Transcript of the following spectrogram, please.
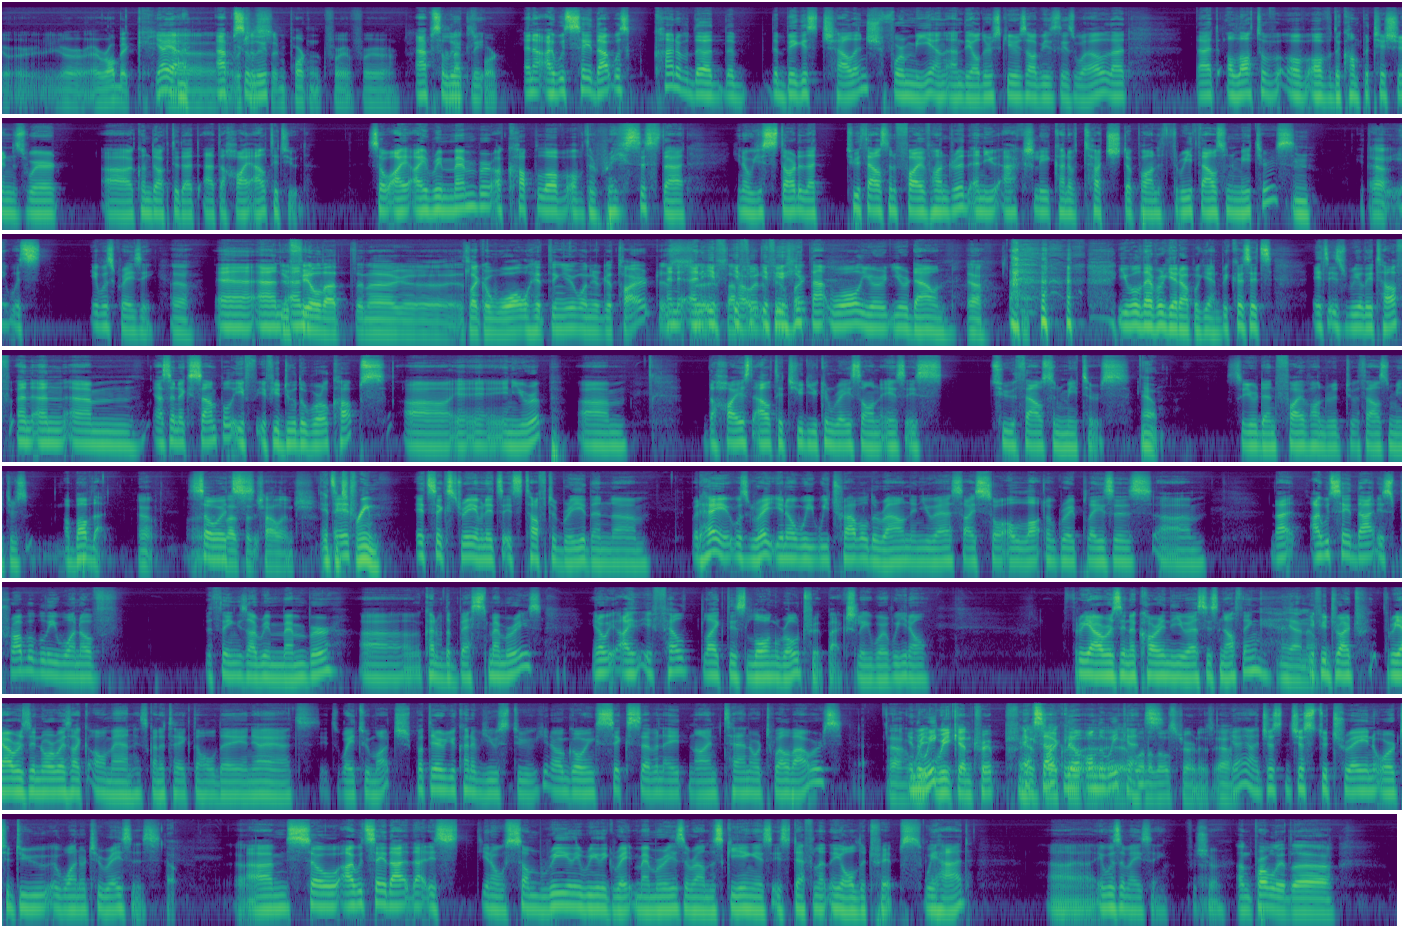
your your aerobic. Yeah, yeah, uh, Which is important for for, for that absolutely. sport. and I would say that was kind of the the the biggest challenge for me and, and the other skiers obviously as well that that a lot of, of, of the competitions were uh, conducted at, at a high altitude so I, I remember a couple of, of the races that you know you started at 2500 and you actually kind of touched upon 3000 meters Mm. it, Yeah. it was it was crazy Yeah. uh, and you and, feel that in a uh, it's like a wall hitting you when you get tired. Is, and, and uh, if, if, you- if you feels hit like? that wall you're you're down yeah, you will never get up again because it's it is really tough. And and um, as an example, if if you do the World Cups uh, in, in Europe, um, the highest altitude you can race on is is two thousand meters. Yeah. So you're then five hundred to thousand meters above that. yeah. So Uh, it's that's a challenge. It's It- extreme. it's extreme and it's it's tough to breathe and um, but hey it was great you know we we traveled around in us i saw a lot of great places um, that i would say that is probably one of the things i remember uh, kind of the best memories. You know I, it felt like this long road trip actually where we you know three hours in a car in the us is nothing Yeah, no. if you drive three hours in Norway, it's like, oh man, it's gonna take the whole day, and yeah, yeah, it's it's way too much. But there, you're kind of used to, you know, going six, seven, eight, nine, ten, or twelve hours. Yeah, In the we- week- weekend trip. Exactly, like a- on the uh, One of those journeys. Yeah. Yeah, yeah, just just to train or to do uh, one or two races. Oh. Um, so I would say that that is, you know, some really really great memories around the skiing is is definitely all the trips we had. Uh, it was amazing for sure. And probably the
